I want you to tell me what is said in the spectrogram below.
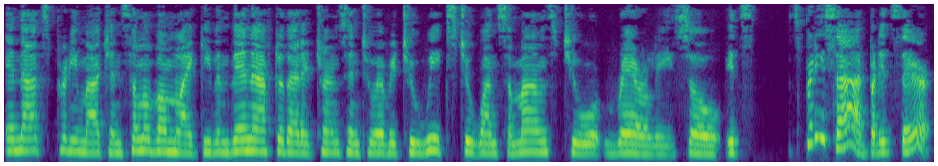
and that's pretty much, and some of them, like even then after that, it turns into every two weeks to once a month to rarely. So it's, it's pretty sad, but it's there.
